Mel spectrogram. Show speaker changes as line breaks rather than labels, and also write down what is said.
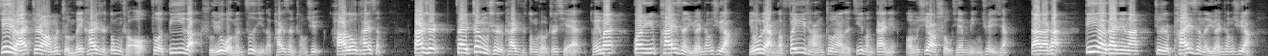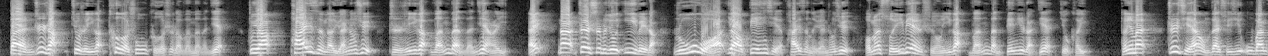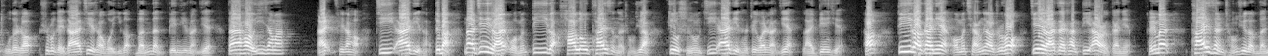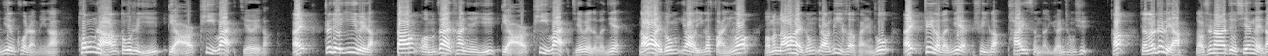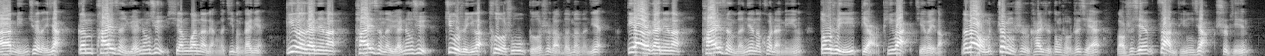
接下来就让我们准备开始动手做第一个属于我们自己的 Python 程序 Hello Python。但是在正式开始动手之前，同学们，关于 Python 源程序啊，有两个非常重要的基本概念，我们需要首先明确一下。大家来看，第一个概念呢，就是 Python 的源程序啊，本质上就是一个特殊格式的文本文件。注意啊，Python 的源程序只是一个文本文件而已。哎，那这是不是就意味着？如果要编写 Python 的源程序，我们随便使用一个文本编辑软件就可以。同学们，之前我们在学习乌班图的时候，是不是给大家介绍过一个文本编辑软件？大家还有印象吗？哎，非常好，gedit，对吧？那接下来我们第一个 Hello Python 的程序啊，就使用 gedit 这款软件来编写。好，第一个概念我们强调之后，接下来再看第二个概念。同学们，Python 程序的文件扩展名啊。通常都是以点儿 py 结尾的，哎，这就意味着，当我们再看见以点儿 py 结尾的文件，脑海中要有一个反应哦，我们脑海中要立刻反映出，哎，这个文件是一个 Python 的源程序。好，讲到这里啊，老师呢就先给大家明确了一下跟 Python 源程序相关的两个基本概念。第一个概念呢，Python 的源程序就是一个特殊格式的文本文件。第二个概念呢？Python 文件的扩展名都是以点 .py 结尾的。那在我们正式开始动手之前，老师先暂停一下视频。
